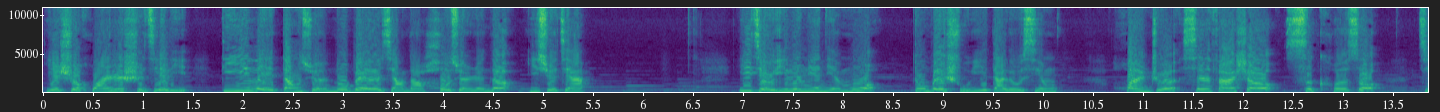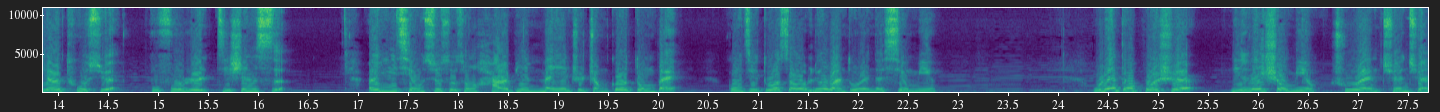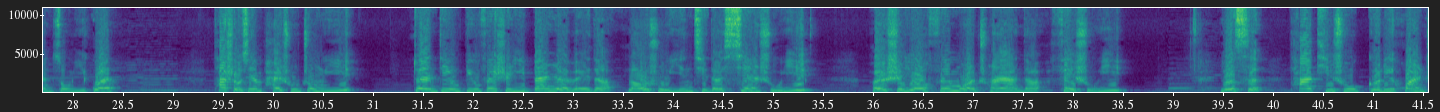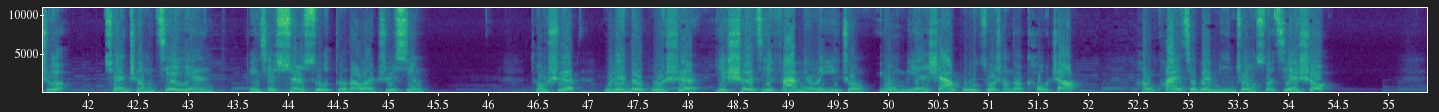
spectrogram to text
也是华人世界里第一位当选诺贝尔奖的候选人的医学家。一九一零年年末，东北鼠疫大流行，患者先发烧、次咳嗽，继而吐血，不复日即身死。而疫情迅速从哈尔滨蔓延至整个东北，共计夺走六万多人的性命。伍连德博士临危受命，出任全权总医官。他首先排除众议，断定并非是一般认为的老鼠引起的腺鼠疫，而是由飞沫传染的肺鼠疫。由此，他提出隔离患者、全程戒严，并且迅速得到了执行。同时，伍连德博士也设计发明了一种用棉纱布做成的口罩，很快就被民众所接受。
